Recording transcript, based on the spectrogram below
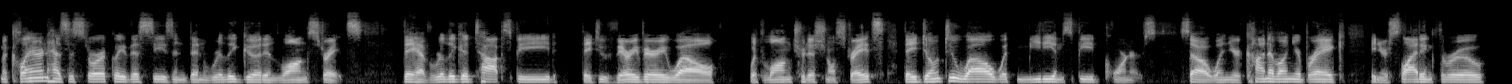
McLaren has historically this season been really good in long straights. They have really good top speed. They do very, very well with long traditional straights. They don't do well with medium speed corners. So when you're kind of on your brake and you're sliding through,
